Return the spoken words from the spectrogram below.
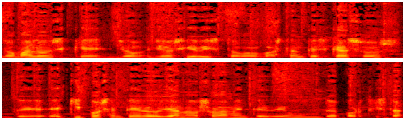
Lo malo es que yo, yo sí he visto bastantes casos de equipos enteros, ya no solamente de un deportista,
